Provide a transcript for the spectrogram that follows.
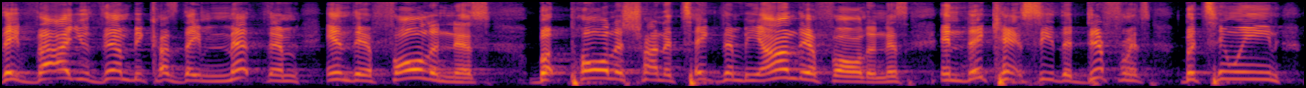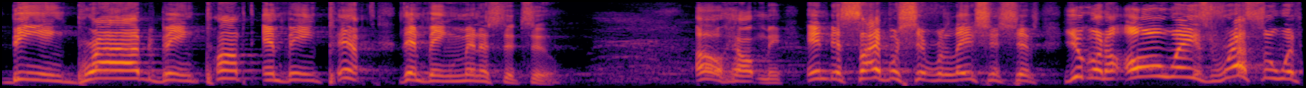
They value them because they met them in their fallenness. But Paul is trying to take them beyond their fallenness, and they can't see the difference between being bribed, being pumped, and being pimped than being ministered to. oh, help me. In discipleship relationships, you're going to always wrestle with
